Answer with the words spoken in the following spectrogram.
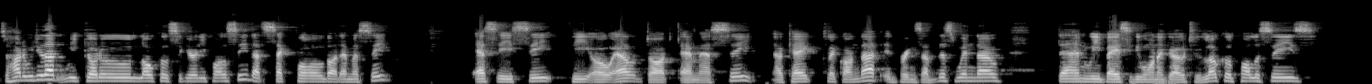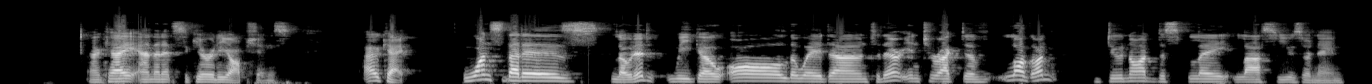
So how do we do that? We go to local security policy, that's secpol.msc, S-E-C-P-O-L.msc. Okay, click on that. It brings up this window. Then we basically want to go to local policies. Okay, and then it's security options. Okay, once that is loaded, we go all the way down to their interactive logon. Do not display last username.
